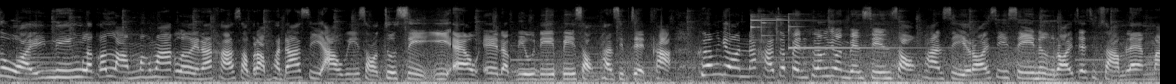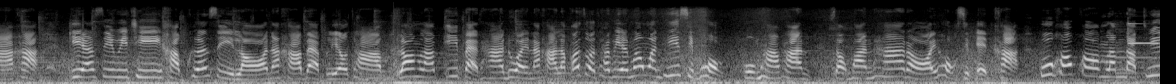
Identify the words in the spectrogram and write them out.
สวยนิ้งแล้วก็ล้ำมาก ๆ เลยนะคะสำหรับ Honda CRV 2.4 EL AWD ปี 2017 ค่ะ เครื่องยนต์นะคะจะเป็นเครื่องยนต์เบนซิน 2,400ซีซี173 แรงม้าค่ะ เกียร์ CVT ขับเคลื่อน 4 ล้อนะคะ แบบเรียลไทม์รองรับ E85 ด้วยนะคะ แล้วก็จดทะเบียนเมื่อวันที่ 16 กุมภาพันธ์ 2561 ค่ะ ผู้ครอบครองลำดับที่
